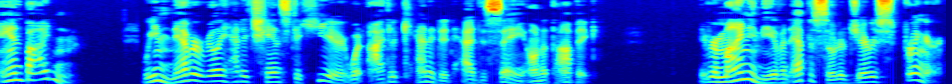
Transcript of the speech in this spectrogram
and Biden. We never really had a chance to hear what either candidate had to say on a topic. It reminded me of an episode of Jerry Springer,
